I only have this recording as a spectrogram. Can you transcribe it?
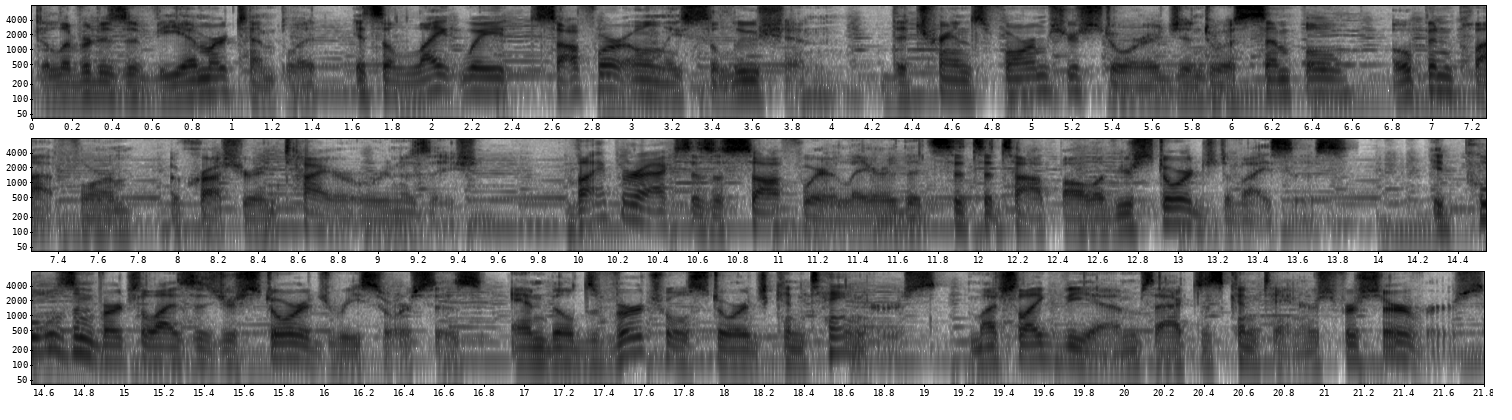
delivered as a VM or template. It's a lightweight, software only solution that transforms your storage into a simple, open platform across your entire organization. ViPR acts as a software layer that sits atop all of your storage devices. It pools and virtualizes your storage resources and builds virtual storage containers, much like VMs act as containers for servers.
